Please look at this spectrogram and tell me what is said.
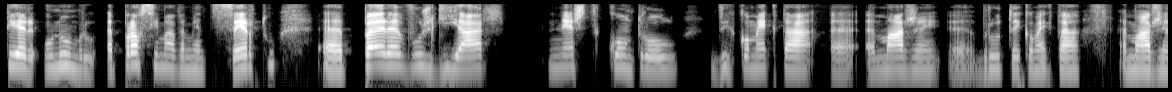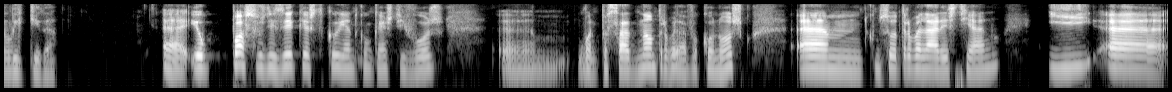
ter o número aproximadamente certo uh, para vos guiar neste controlo de como é que está a, a margem uh, bruta e como é que está a margem líquida. Uh, eu posso vos dizer que este cliente com quem estive hoje, um, o ano passado não trabalhava connosco, um, começou a trabalhar este ano e uh,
